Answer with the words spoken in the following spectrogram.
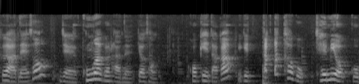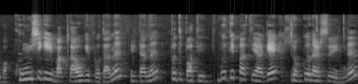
그 안에서 이제 공학을 하는 여성 거기에다가 이게 딱딱하고 재미없고 막 공식이 막 나오기보다는 일단은 뿌띠빠띠. 뿌띠빠띠하게 접근할 수 있는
